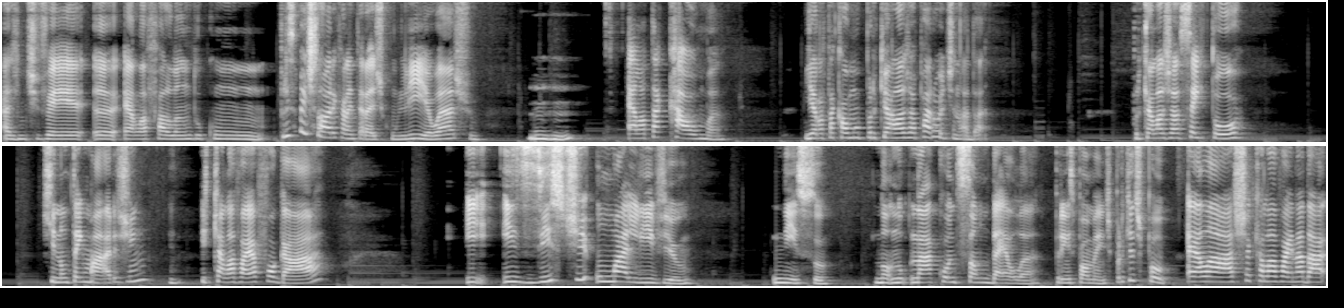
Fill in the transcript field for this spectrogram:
a gente vê ah, ela falando com. Principalmente na hora que ela interage com o Lee, eu acho. Uhum. Ela tá calma. E ela tá calma porque ela já parou de nadar. Porque ela já aceitou que não tem margem e que ela vai afogar. E existe um alívio nisso. No- no- na condição dela, principalmente. Porque, tipo, ela acha que ela vai nadar,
